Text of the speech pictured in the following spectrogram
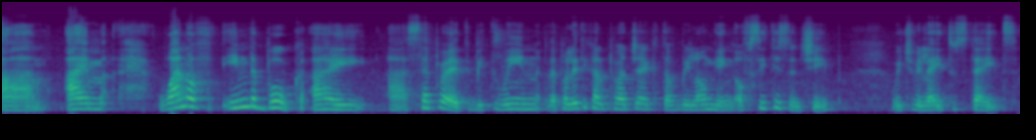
um, I'm one of in the book I uh, separate between the political project of belonging of citizenship, which relate to states,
